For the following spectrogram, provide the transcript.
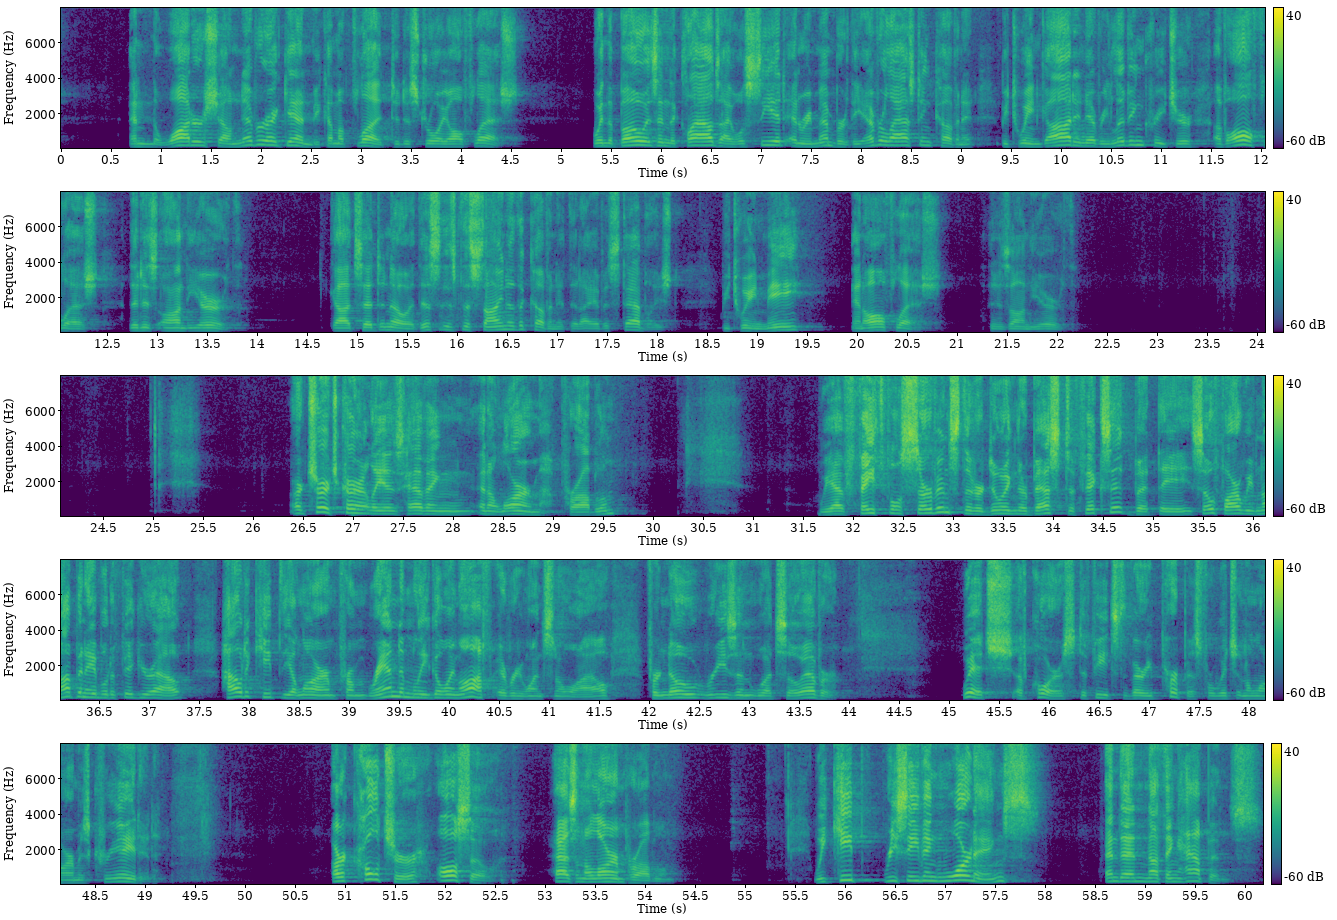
and the waters shall never again become a flood to destroy all flesh. When the bow is in the clouds, I will see it and remember the everlasting covenant between God and every living creature of all flesh that is on the earth. God said to Noah, This is the sign of the covenant that I have established between me and all flesh that is on the earth. Our church currently is having an alarm problem. We have faithful servants that are doing their best to fix it, but they, so far we've not been able to figure out how to keep the alarm from randomly going off every once in a while for no reason whatsoever, which, of course, defeats the very purpose for which an alarm is created. Our culture also has an alarm problem. We keep receiving warnings and then nothing happens.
